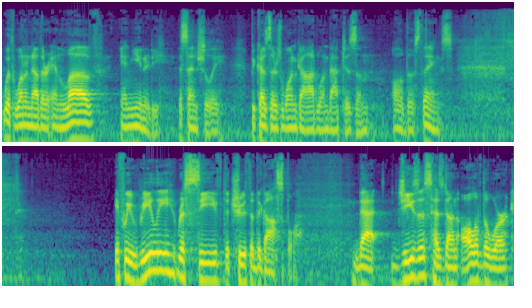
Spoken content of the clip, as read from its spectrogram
with one another in love and unity, essentially, because there's one God, one baptism, all of those things. If we really receive the truth of the gospel, that Jesus has done all of the work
